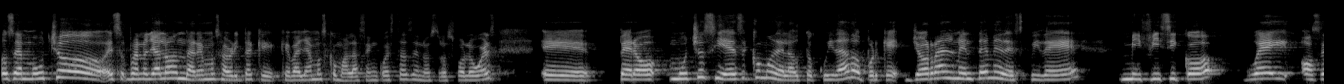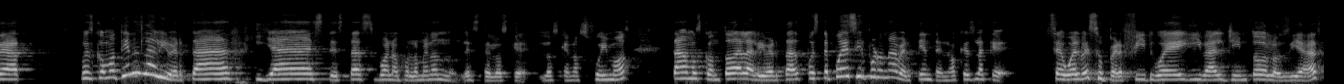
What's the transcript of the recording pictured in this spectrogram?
o sea, mucho, eso, bueno, ya lo andaremos ahorita que, que, vayamos como a las encuestas de nuestros followers, eh, pero mucho sí es como del autocuidado, porque yo realmente me descuidé mi físico, güey, o sea, pues como tienes la libertad y ya este, estás, bueno, por lo menos este, los, que, los que nos fuimos, estábamos con toda la libertad, pues te puedes ir por una vertiente, ¿no? Que es la que se vuelve super fit, güey, y va al gym todos los días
